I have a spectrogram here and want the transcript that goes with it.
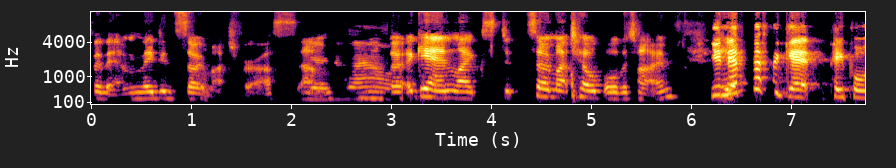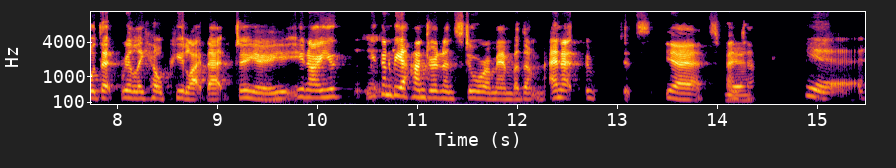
for them. They did so much for us. Um, Yeah, wow. So again, like st- so much help all the time. You Yeah. never forget people that really help you like that, do you? You, you know, you you're going to be a hundred and still remember them, and it, it's yeah, it's Yeah. Yeah.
